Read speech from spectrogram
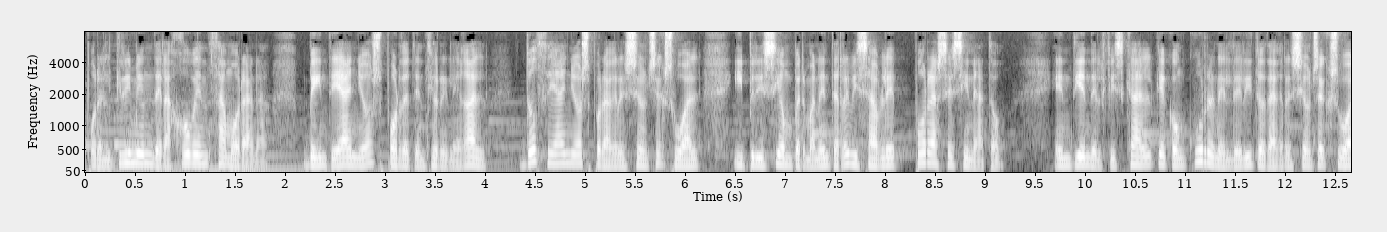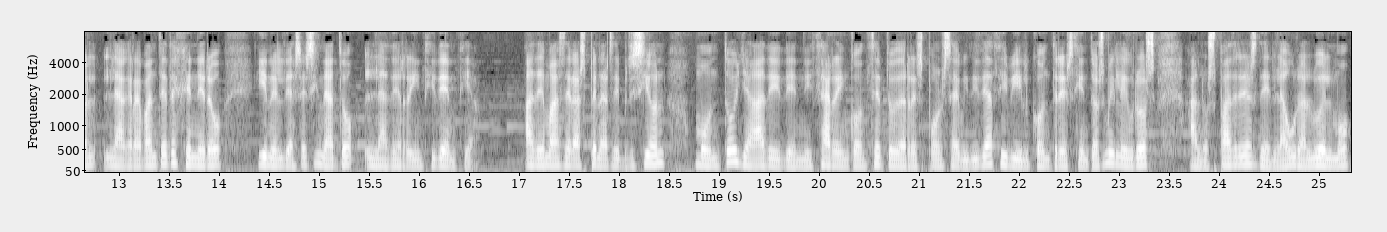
por el crimen de la joven zamorana, 20 años por detención ilegal, 12 años por agresión sexual y prisión permanente revisable por asesinato. Entiende el fiscal que concurre en el delito de agresión sexual la agravante de género y en el de asesinato la de reincidencia. Además de las penas de prisión, Montoya ha de indemnizar en concepto de responsabilidad civil con 300.000 euros a los padres de Laura Luelmo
